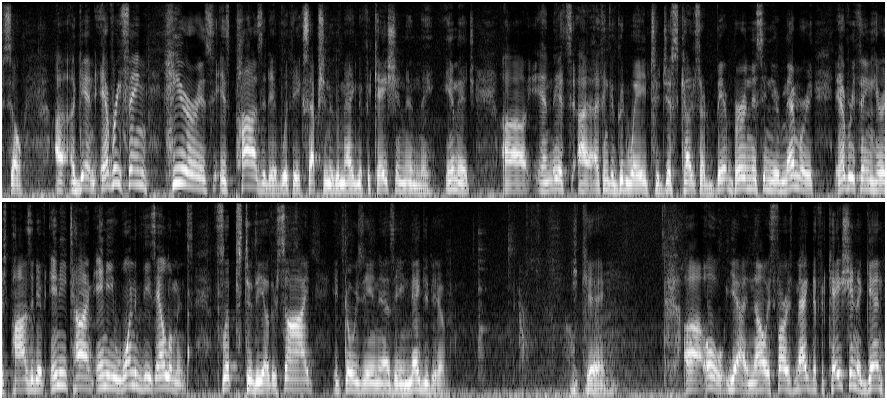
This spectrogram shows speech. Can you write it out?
So uh, again, everything here is, is positive with the exception of the magnification and the image. Uh, and it's, I, I think, a good way to just kind of sort of burn this in your memory. Everything here is positive. Anytime any one of these elements flips to the other side, it goes in as a negative. Okay. Uh, oh, yeah, now as far as magnification, again,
